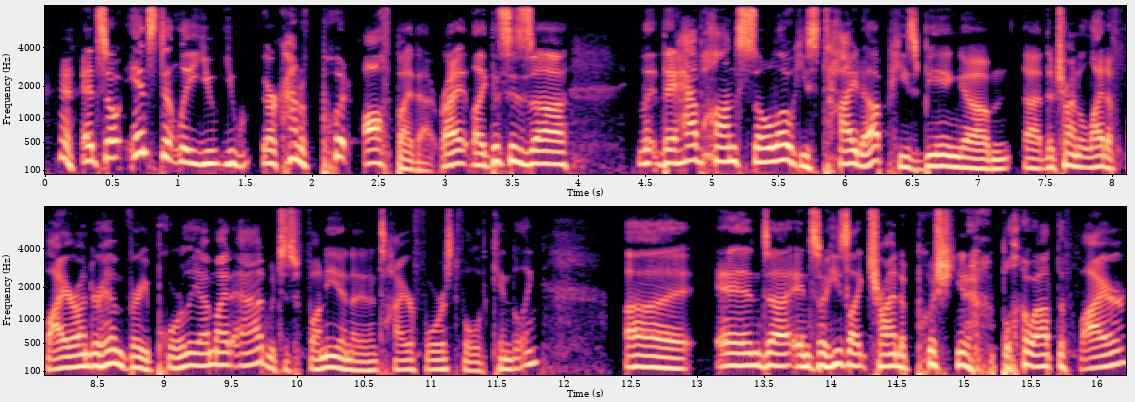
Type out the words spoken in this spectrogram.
and so instantly you you are kind of put off by that, right? Like this is uh they have Han Solo. He's tied up. He's being um, uh, they're trying to light a fire under him very poorly, I might add, which is funny in an entire forest full of kindling. Uh, and uh, and so he's like trying to push, you know, blow out the fire.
